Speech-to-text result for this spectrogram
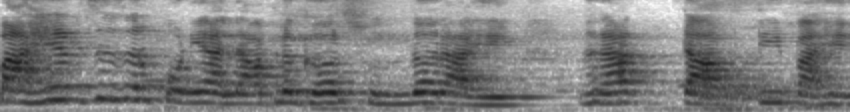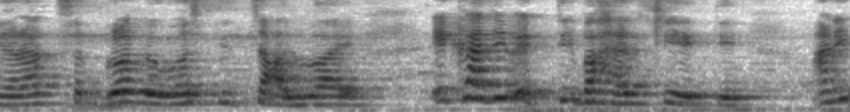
बाहेरचं जर कोणी आलं आपलं घर सुंदर आहे घरात टापटीप आहे घरात सगळं व्यवस्थित चालू आहे एखादी व्यक्ती बाहेरची येते आणि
